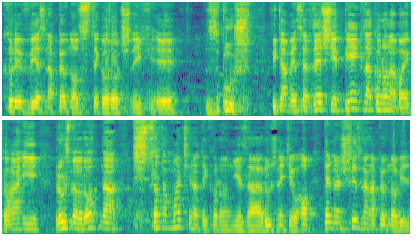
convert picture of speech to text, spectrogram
który jest na pewno z tegorocznych e, zbóż. Witamy serdecznie. Piękna korona, moi kochani, różnorodna. Co tam macie na tej koronie za różne dzieła? O, ten mężczyzna na pewno wie,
